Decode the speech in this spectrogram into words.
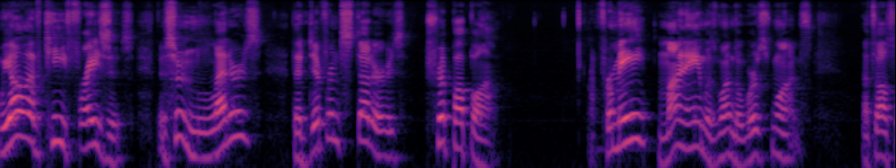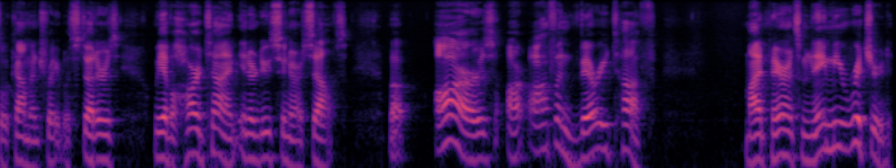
We all have key phrases. There's certain letters that different stutters trip up on. For me, my name was one of the worst ones. That's also a common trait with stutters. We have a hard time introducing ourselves. But ours are often very tough. My parents named me Richard,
